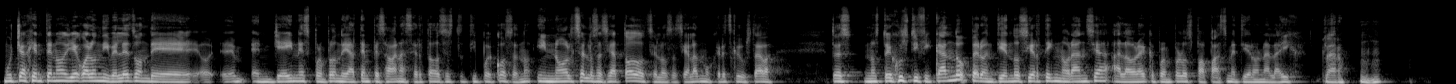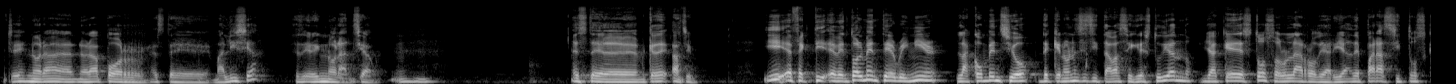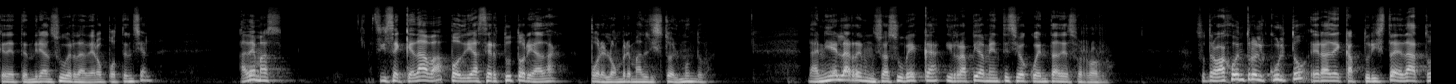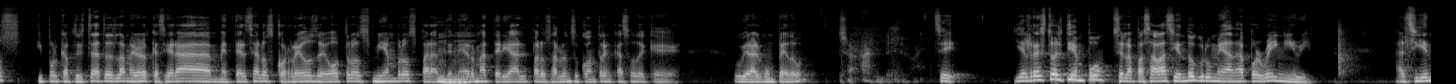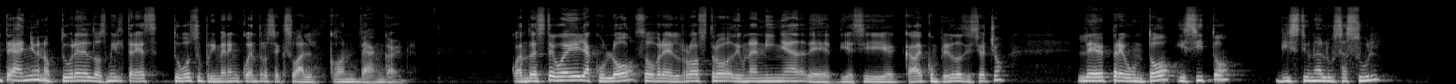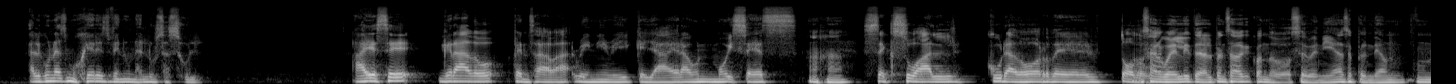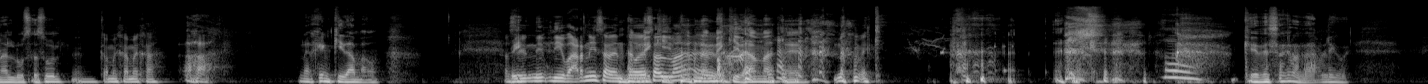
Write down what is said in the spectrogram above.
mucha gente no llegó a los niveles donde en, Janes, por ejemplo, donde ya te empezaban a hacer todos este tipo de cosas, ¿no? Y no se los hacía a todos, se los hacía a las mujeres que gustaba. Entonces, no estoy justificando, pero entiendo cierta ignorancia a la hora de que, por ejemplo, los papás metieron a la hija. Claro. Sí, no era, no era por este, malicia, era ignorancia. Este, quedé así. Ah, y eventualmente Rainier la convenció de que no necesitaba seguir estudiando, ya que esto solo la rodearía de parásitos que detendrían su verdadero potencial. Además, si se quedaba, podría ser tutoreada por el hombre más listo del mundo. Daniela renunció a su beca y rápidamente se dio cuenta de su error. Su trabajo dentro del culto era de capturista de datos y por capturista de datos la mayoría lo que hacía era meterse a los correos de otros miembros para tener material para usarlo en su contra en caso de que hubiera algún pedo. sí. Y el resto del tiempo se la pasaba siendo grumeada por Rainieri. Al siguiente año, en octubre del 2003, tuvo su primer encuentro sexual con Vanguard. Cuando este güey eyaculó sobre el rostro de una niña de 10 acaba de cumplir los 18, le preguntó, y cito, ¿viste una luz azul? Algunas mujeres ven una luz azul. A ese grado pensaba Rainieri que ya era un Moisés sexual, curador de todo. O sea, el güey literal pensaba que cuando se venía se prendía una luz azul. Kamehameha. Ajá. Una genkidama ni, Barney se aventó esas, Una eh. mequidama. Qué desagradable, güey.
